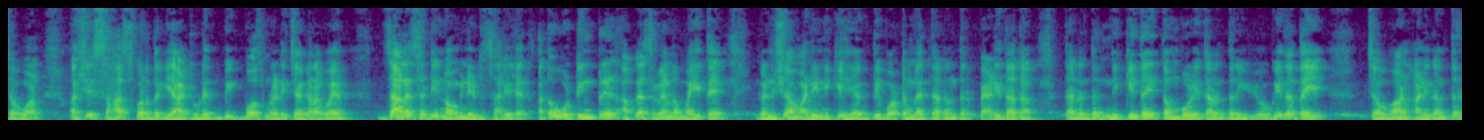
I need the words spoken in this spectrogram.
चव्हाण असे सहा स्पर्धक या आठवड्यात बिग बॉस मराठीच्या घराबाहेर जाण्यासाठी नॉमिनेट झालेले आहेत. आता वोटिंग ट्रेंड आपल्या सगळ्यांना माहीत आहे. घनश्याम आणि निखिल हे अगदी बॉटमला आहेत. त्यानंतर पॅडीदादा त्यानंतर निकिताई तंबोळी त्यानंतर योगिताताई चव्हाण आणि नंतर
